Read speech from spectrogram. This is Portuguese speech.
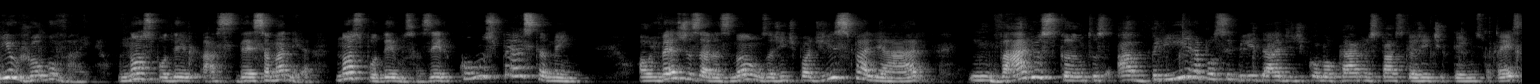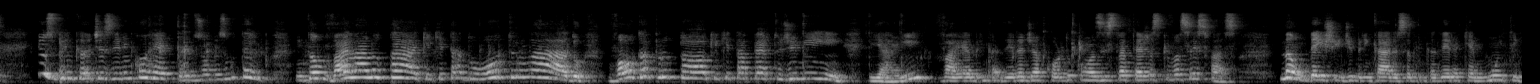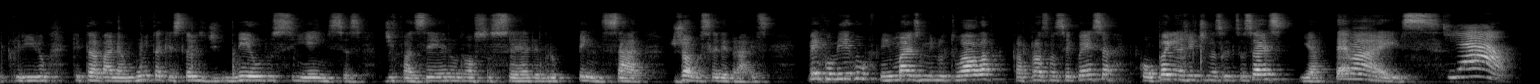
E o jogo vai. Nós podemos, dessa maneira, nós podemos fazer com os pés também. Ao invés de usar as mãos, a gente pode espalhar em vários cantos, abrir a possibilidade de colocar no espaço que a gente tem nos papéis e os brincantes irem correr, todos ao mesmo tempo. Então vai lá no taque que está do outro lado, volta para o toque que está perto de mim. E aí vai a brincadeira de acordo com as estratégias que vocês façam. Não deixem de brincar essa brincadeira que é muito incrível, que trabalha muito a questão de neurociências, de fazer o nosso cérebro pensar, jogos cerebrais. Vem comigo em mais um Minuto Aula, para a próxima sequência. Acompanhe a gente nas redes sociais e até mais! Tchau!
